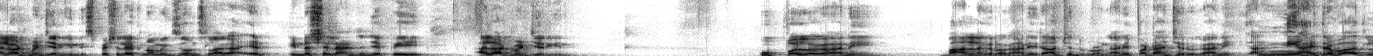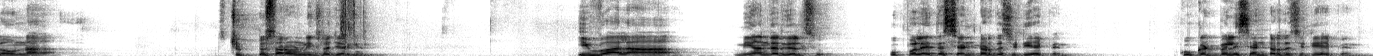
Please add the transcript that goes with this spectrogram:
అలాట్మెంట్ జరిగింది. స్పెషల్ ఎకనామిక్ జోన్స్ లాగా ఇండస్ట్రియల్ ల్యాండ్స్ అని చెప్పి అలాట్మెంట్ జరిగింది. ఉప్పల్లో కానీ బాలనగర్లో కానీ రామచంద్రపురం కానీ పటాన్చెరు కానీ అన్ని హైదరాబాద్లో ఉన్న చుట్టూ సరౌండింగ్స్లో జరిగింది. ఇవాళ మీ అందరు తెలుసు ఉప్పల్ అయితే సెంటర్ ఆఫ్ ద సిటీ అయిపోయింది. Kukatpally centre of the city అయిపోయింది.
